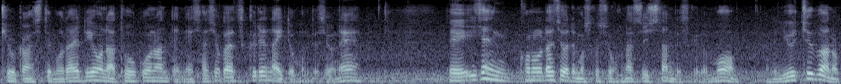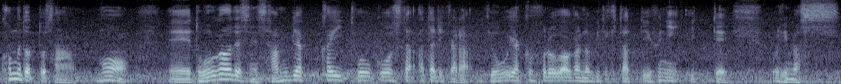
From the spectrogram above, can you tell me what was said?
共感してもらえるような投稿なんてね最初から作れないと思うんですよね。で以前このラジオでも少しお話ししたんですけども YouTuber のコムドットさんも、えー、動画をですね300回投稿したあたりからようやくフォロワーが伸びてきたっていうふうに言っております。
